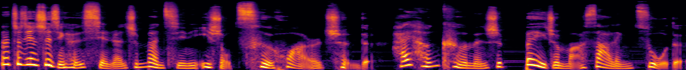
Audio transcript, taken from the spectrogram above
那这件事情很显然是曼奇尼一手策划而成的，还很可能是背着马萨林做的。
